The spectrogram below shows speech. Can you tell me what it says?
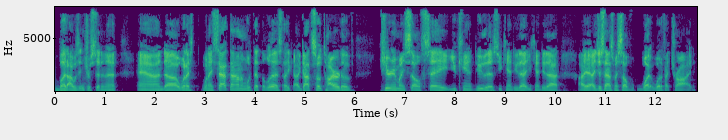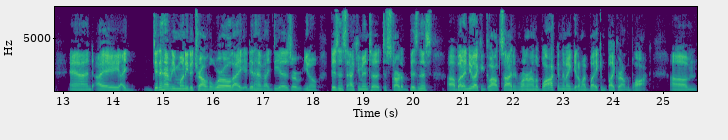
but I was interested in it. And, uh, when I, when I sat down and looked at the list, I, I got so tired of hearing myself say, you can't do this, you can't do that, you can't do that. I, I just asked myself, what, what if I tried? And I, I didn't have any money to travel the world. I didn't have ideas or, you know, business acumen to, to start a business. Uh, but I knew I could go outside and run around the block and then I get on my bike and bike around the block. Um,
